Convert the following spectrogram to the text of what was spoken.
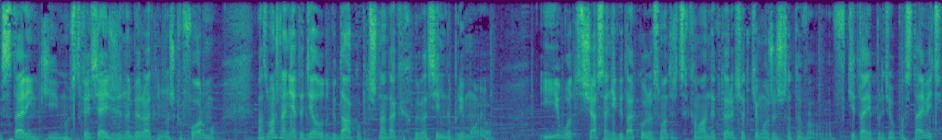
старенькие, можно сказать, IG набирают немножко форму. Возможно, они это делают к Даку, потому что на Дак их пригласили напрямую. И вот сейчас они к Даку уже смотрятся командой, которая все-таки может что-то в, в Китае противопоставить.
